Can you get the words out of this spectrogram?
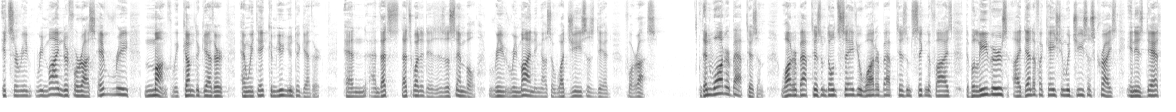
It's a re- reminder for us every month we come together and we take communion together. And, and that's, that's what it is. It's a symbol re- reminding us of what Jesus did for us. Then water baptism. Water baptism don't save you. Water baptism signifies the believer's identification with Jesus Christ in his death,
